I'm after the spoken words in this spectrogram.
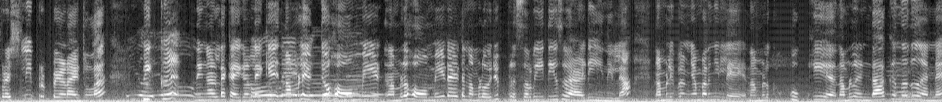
ഫ്രഷ്ലി പ്രിപ്പയർഡ് ആയിട്ടുള്ള പിക്ക് നിങ്ങളുടെ കൈകളിലേക്ക് നമ്മൾ ഏറ്റവും ഹോം മെയ്ഡ് നമ്മൾ ഹോം മെയ്ഡ് ആയിട്ട് നമ്മൾ ഒരു പ്രിസർവേറ്റീവ്സും ആഡ് ചെയ്യുന്നില്ല. നമ്മളിപ്പം ഞാൻ പറഞ്ഞില്ലേ നമ്മൾ കുക്ക് ചെയ്യുക നമ്മൾ ഉണ്ടാക്കുന്നത് തന്നെ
